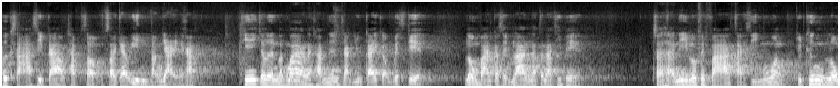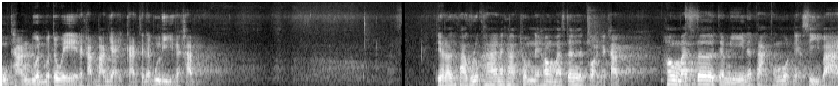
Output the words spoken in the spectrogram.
พฤกษา 49 ทับ 2 ซอยแก้วอินบางใหญ่นะครับ ที่นี่เจริญมาก ๆ นะครับ เนื่องจากอยู่ใกล้กับเวสเกตโรงพยาบาลเกษมราชรัตนาธิเบศร สถานีรถไฟฟ้าสายสีม่วง จุดครึ่งลงทางด่วนมอเตอร์เวย์นะครับ บางใหญ่กาญจนบุรีนะครับ เดี๋ยวเราจะพาคุณลูกค้านะครับ ชมในห้องมาสเตอร์ก่อนนะครับ ห้องมาสเตอร์จะมีหน้าต่างทั้งหมดเนี่ยสี่บาน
